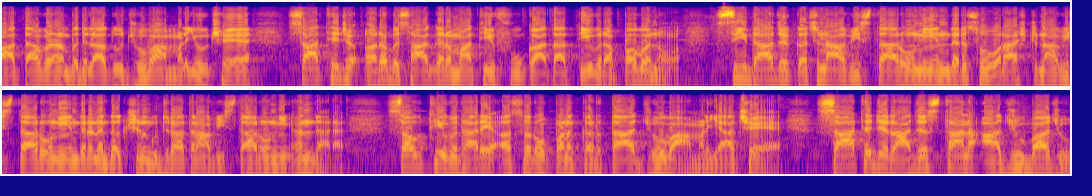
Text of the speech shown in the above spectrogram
વાતાવરણ બદલાતું જોવા મળ્યું છે. સાથે જ અરબ સાગરમાંથી ફૂંકાતા તીવ્ર પવનો સીધા જ કચ્છના વિસ્તારોની અંદર, સૌરાષ્ટ્રના વિસ્તારોની અંદર અને દક્ષિણ ગુજરાતના વિસ્તારોની અંદર સૌથી વધારે અસરો પણ કરતા જોવા મળ્યા છે. સાથે જ રાજસ્થાન આજુબાજુ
